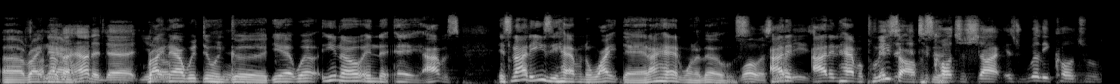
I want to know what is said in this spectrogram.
Uh, right I now, never had a dad. right know? now we're doing Yeah. good. Yeah. Well, you know, and the, hey, I was. It's not easy having a white dad. I had one of those. Whoa, it's I not didn't. easy. I didn't have a police it's a, officer. It's a culture shock. It's really cultural.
